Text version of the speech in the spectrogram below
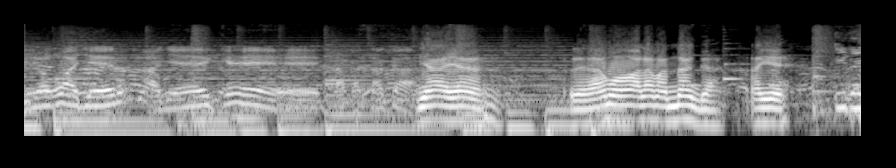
Y luego ayer, ayer que. Taca, taca. Ya, ya. Le damos a la mandanga ayer. Y, te- y-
